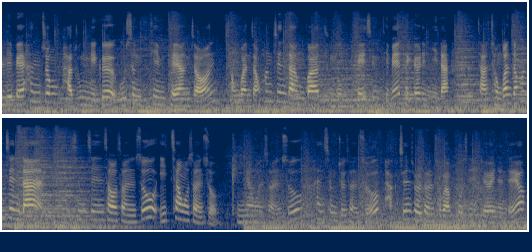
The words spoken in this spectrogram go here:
진리배 한중 바둑리그 우승팀 대항전 정관장 황진단과 중국 베이징팀의 대결입니다. 자, 정관장 황진단 신진서 선수, 이창호 선수, 김명훈 선수, 한승주 선수, 박진솔 선수가 포진이 되어 있는데요.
